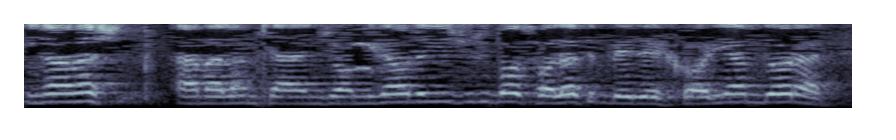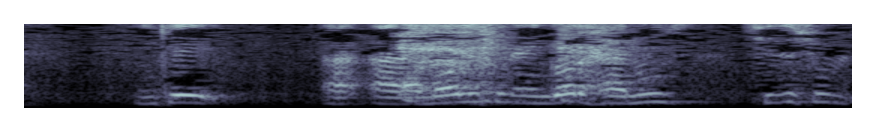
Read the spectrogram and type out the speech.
اینا همش عملا که انجام میدن. حالا یه جوری باز حالت بدهکاری هم دارن. اینکه اعمالشون انگار هنوز چیزشون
